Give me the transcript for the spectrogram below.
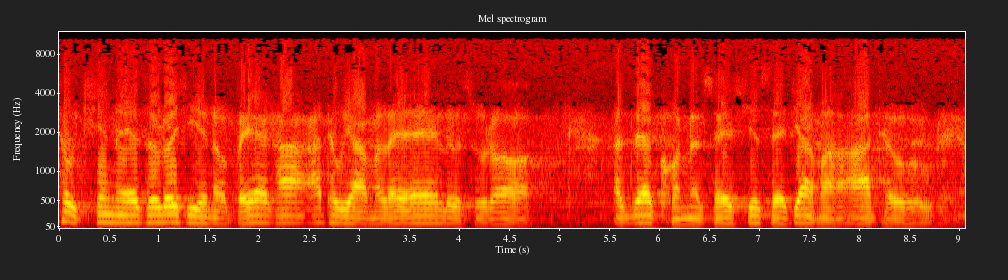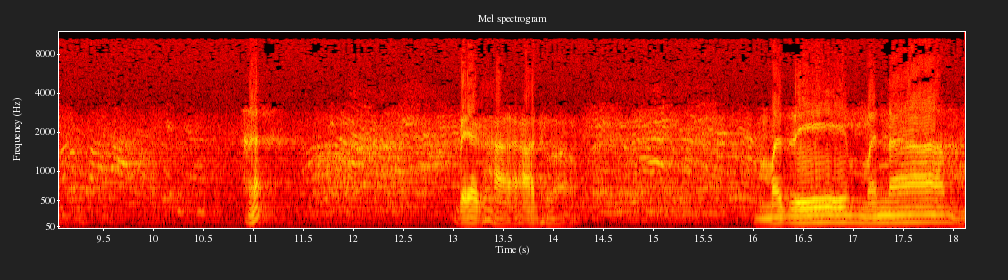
ထုတ်ခြင်းတယ်ဆိုလို့ရှိရင်တော့ဘယ်အခါအာထုတ်ရမလဲလို့ဆိုတော့အသက်80 80ကြာမှအာထုတ်တယ်မ်ဘယ်ခါအာထုံမသေးမနာမ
